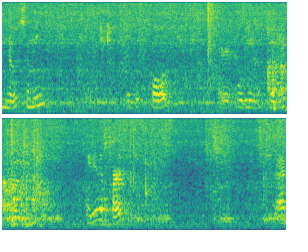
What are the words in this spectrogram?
no swimming. This is cold. There will be no swimming. Um, maybe the park. I'm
